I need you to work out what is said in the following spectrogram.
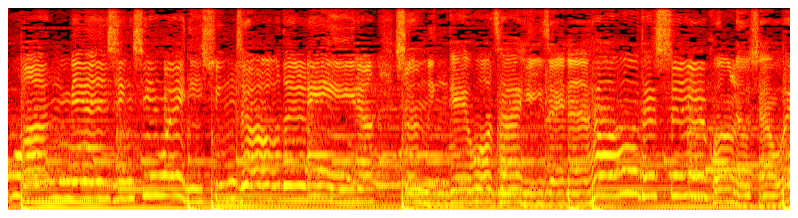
幻灭星星为你寻找的力量，生命给我在最难熬的时光留下唯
